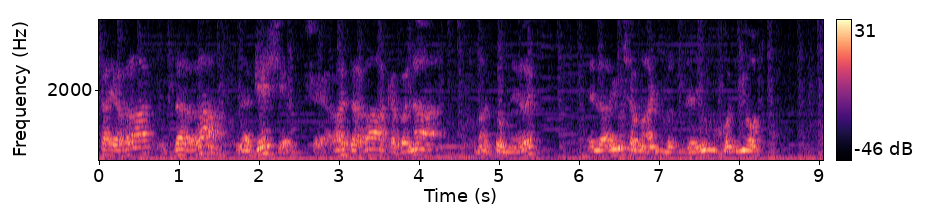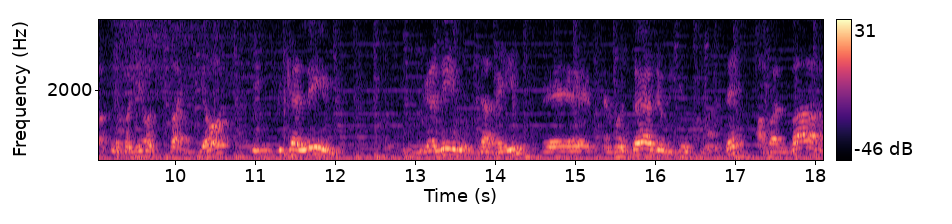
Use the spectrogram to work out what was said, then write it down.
שיירה זרה לגשר. שיירה זרה, הכוונה, מה זאת אומרת? אלא היו שם, היו מכוניות, מכוניות צבאיות עם דגלים, דגלים זרים, והם עוד לא ידעו בדיוק מה זה, אבל בא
